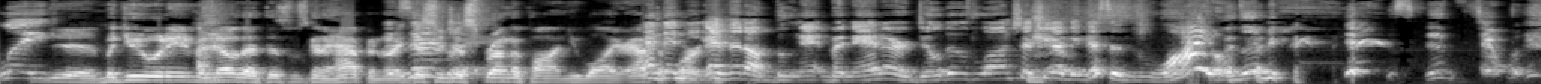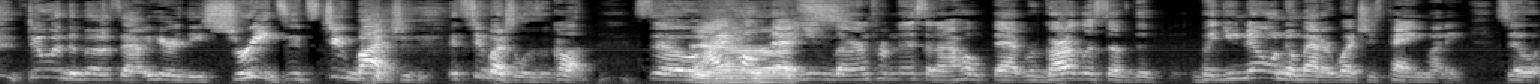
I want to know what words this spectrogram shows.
like Yeah, but you wouldn't even know that this was going to happen, right? This was just sprung upon you while you're at and the then party. and then a bana- banana or dildos launch at you. I mean, this is wild. I mean, it's, it's too, doing the most out here in these streets. It's too much. It's too much, Lizzo. Come on. So I Yeah, hope that you learn from this, and I hope that regardless of the, but you know, no matter what, she's paying money. So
